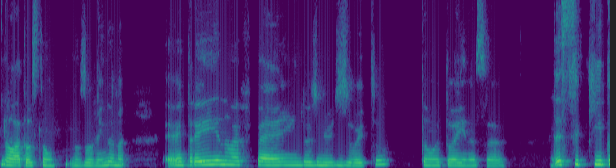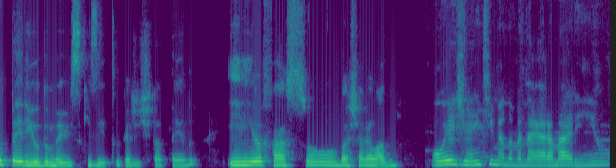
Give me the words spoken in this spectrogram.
olá, todos estão nos ouvindo, né? Eu entrei na UFPE em 2018, então eu tô aí nessa desse quinto período meio esquisito que a gente está tendo. E eu faço bacharelado. Oi, gente, meu nome é Nayara Marinho.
